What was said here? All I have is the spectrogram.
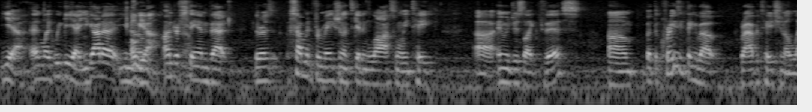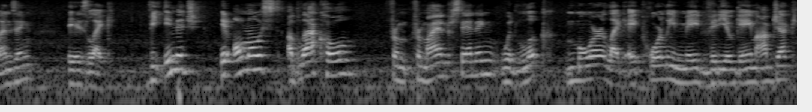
Yeah, and like we, yeah, you gotta, you know, Oh, yeah. understand that there's some information that's getting lost when we take uh, images like this. Um, but the crazy thing about gravitational lensing is like the image. It almost a black hole, from from my understanding, would look more like a poorly made video game object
